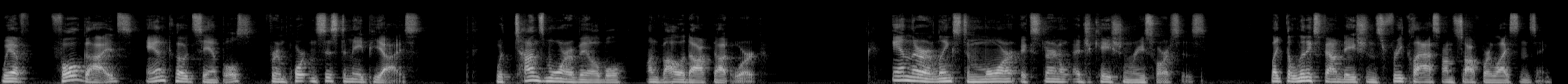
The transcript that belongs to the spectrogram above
We have full guides and code samples for important system APIs, with tons more available on valadoc.org. And there are links to more external education resources, like the Linux Foundation's free class on software licensing.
